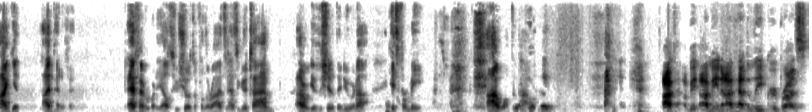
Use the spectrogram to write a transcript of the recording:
I get I benefit. F everybody else who shows up for the rides and has a good time. I don't give a shit if they do or not. It's for me. I want the power. I've, I mean, I've had to lead group rides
